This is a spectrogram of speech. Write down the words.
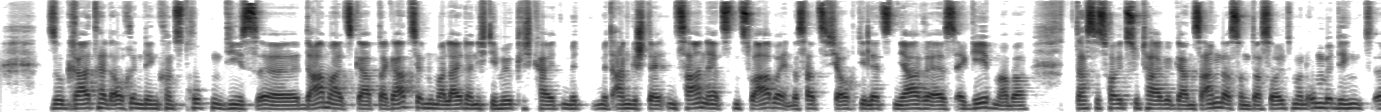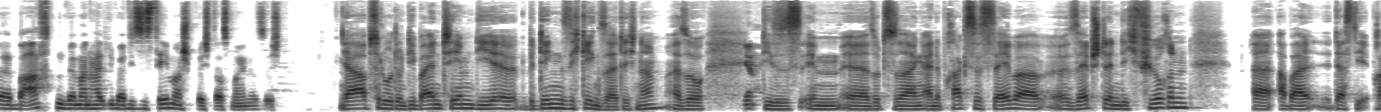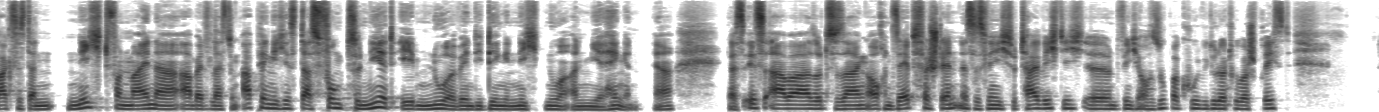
so gerade halt auch in den Konstrukten, die es äh, damals gab, da gab es ja nun mal leider nicht die Möglichkeit, mit, mit angestellten Zahnärzten zu arbeiten. Das hat sich auch die letzten Jahre erst ergeben, aber das ist heutzutage ganz anders und das sollte man unbedingt äh, beachten, wenn man halt über dieses Thema spricht, aus meiner Sicht. Ja, absolut. Und die beiden Themen, die äh, bedingen sich gegenseitig. Ne? Also ja. dieses im äh, sozusagen eine Praxis selber äh, selbstständig führen, äh, aber dass die Praxis dann nicht von meiner Arbeitsleistung abhängig ist, das funktioniert eben nur, wenn die Dinge nicht nur an mir hängen. Ja, das ist aber sozusagen auch ein Selbstverständnis. Das finde ich total wichtig äh, und finde ich auch super cool, wie du darüber sprichst.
